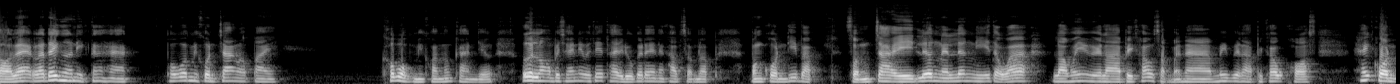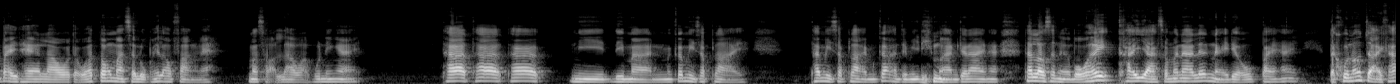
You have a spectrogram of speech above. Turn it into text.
ต่อแรกแล้วได้เงินอีกตั้งหาก เพราะว่ามีคนจ้างเราไป เขาบอกมีความต้องการเยอะ เออลองไปใช้ในประเทศไทยดูก็ได้นะครับสำหรับบางคนที่แบบสนใจเรื่องนั้นเรื่องนี้ แต่ว่าเราไม่มีเวลาไปเข้าสัมมนา ไม่มีเวลาไปเข้าคอร์ส ให้คนไปแทนเรา แต่ว่าต้องมาสรุปให้เราฟังนะ มาสอนเราอ่ะพูดง่ายๆ ถ้าถ้าถ้ามีดีมานมันก็มีสป라이ถ้ามีสป라이มันก็อาจจะมีดีมานก็ได้นะ ถ้าเราเสนอบอกว่าเฮ้ยใครอยากสัมมนาเรื่องไหนเดี๋ยวไปให้ แต่คุณต้องจ่ายค่า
